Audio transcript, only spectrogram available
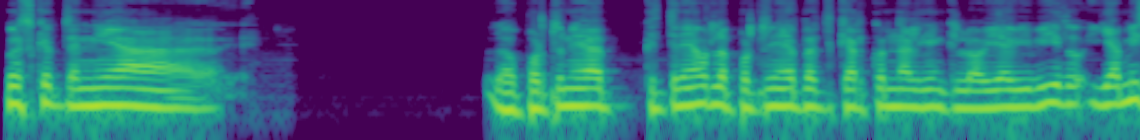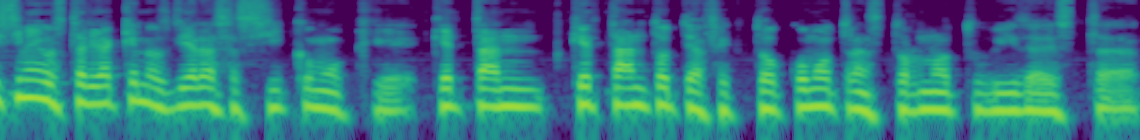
pues que tenía la oportunidad, que teníamos la oportunidad de platicar con alguien que lo había vivido. Y a mí sí me gustaría que nos dieras así como que qué tan, qué tanto te afectó, cómo trastornó tu vida esta,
